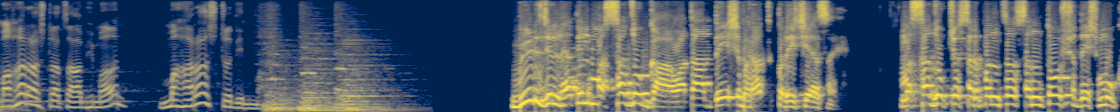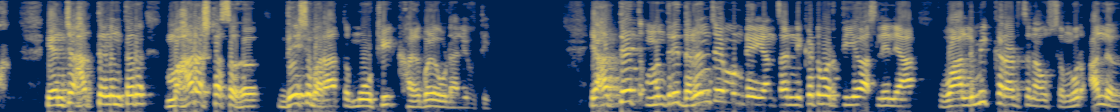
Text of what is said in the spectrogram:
महाराष्ट्राचा अभिमान महाराष्ट्र दिन बीड जिल्ह्यातील मस्साजोग गाव आता देशभरात परिचयाचं आहे. मस्साजोगचे सरपंच संतोष देशमुख यांच्या हत्येनंतर महाराष्ट्रासह देशभरात मोठी खळबळ उडाली होती. या हत्येत मंत्री धनंजय मुंडे यांचा निकटवर्तीय असलेल्या वाल्मिक कराडचं नाव समोर आलं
